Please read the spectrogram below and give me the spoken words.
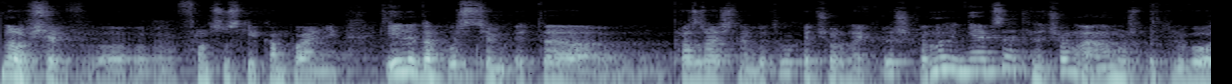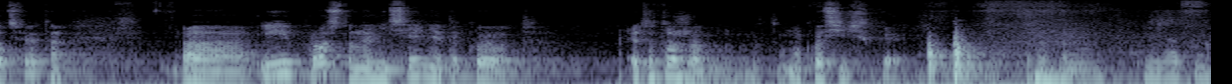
Ну, вообще, э, французские компании. Или, допустим, это прозрачная бутылка, черная крышка. Ну, не обязательно черная, она может быть любого цвета. А, И просто нанесение такое вот. Это тоже ну, классическое. Понятно.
